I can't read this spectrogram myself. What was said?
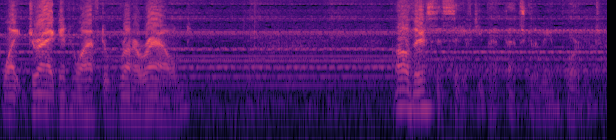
white dragon who I have to run around. Oh, there's the safety bit. That's going to be important.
